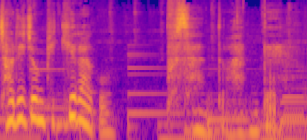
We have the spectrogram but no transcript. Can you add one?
저리 좀 비키라고 부산도 한대.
